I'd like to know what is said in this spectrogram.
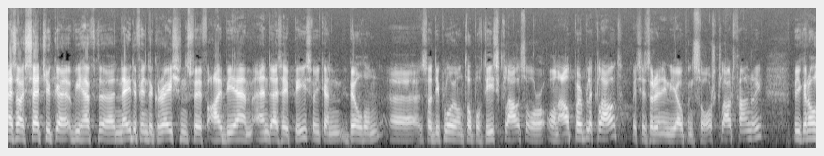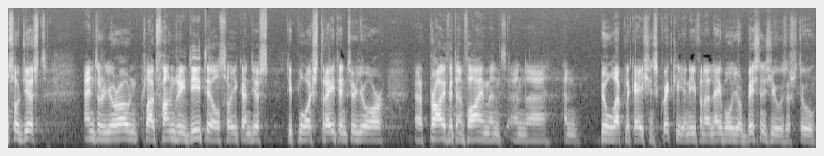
as I said, can, we have the native integrations with IBM and SAP, so you can build on, uh, so deploy on top of these clouds or on our public cloud, which is running the open source Cloud Foundry. But you can also just enter your own Cloud Foundry details, so you can just deploy straight into your uh, private environment and, uh, and build applications quickly and even enable your business users to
